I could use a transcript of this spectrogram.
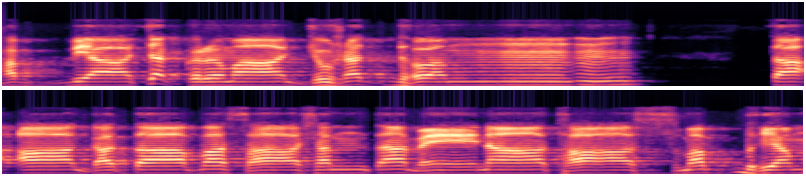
हव्या चक्रमा जुषध्वम् त आगतावसाशन्तमेनाथास्मभ्यम्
